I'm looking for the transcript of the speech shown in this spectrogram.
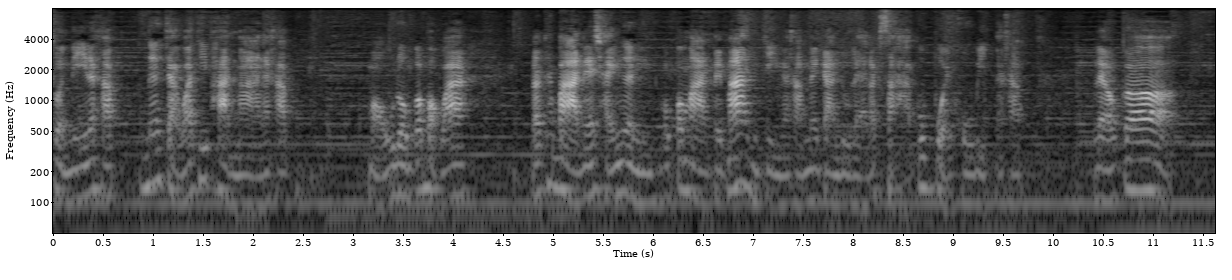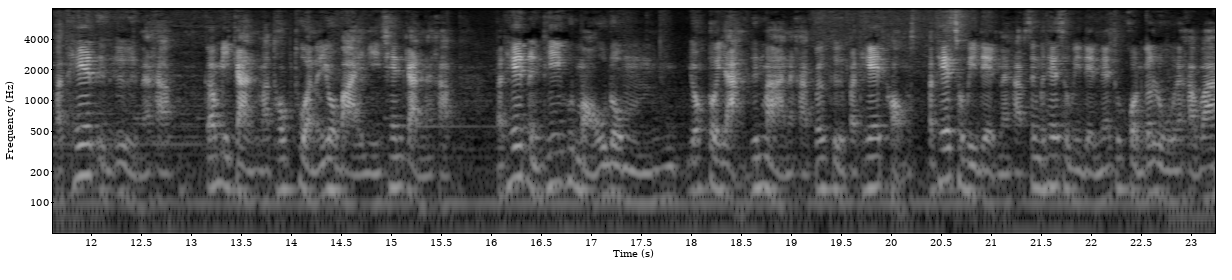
ส่วนนี้นะครับ เนื่องจากว่าที่ผ่านมานะครับ หมออุดมก็บอกว่ารัฐบาลเนี่ยใช้เงินงบประมาณไปมากจริงๆนะครับ ในการดูแลรักษาผู้ป่วยโควิดนะครับ แล้วก็ ประเทศอื่นๆนะครับ ก็มีการมาทบทวนนโยบายนี้เช่นกันนะครับ ประเทศหนึ่งที่คุณหมออุดมยกตัวอย่างขึ้นมานะครับ ก็คือประเทศของประเทศสวีเดนนะครับ ซึ่งประเทศสวีเดนเนี่ยทุกคนก็รู้นะครับว่า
